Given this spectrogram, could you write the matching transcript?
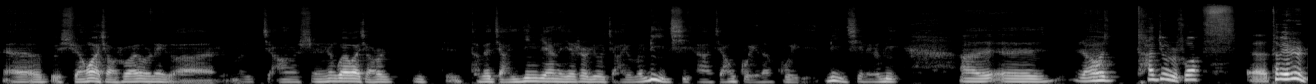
呃，玄幻小说又是那个什么讲神神怪怪小说，特别讲阴间那些事儿，就讲有个戾气啊，讲鬼的鬼戾气那个戾，呃呃，然后他就是说，呃，特别是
